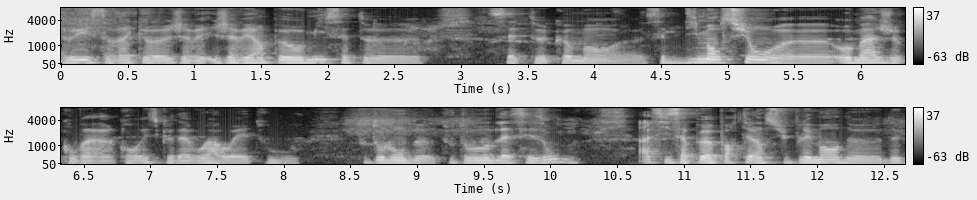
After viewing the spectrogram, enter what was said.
Ah oui, c'est vrai que j'avais j'avais un peu omis cette euh, cette euh, comment euh, cette dimension euh, hommage qu'on va qu'on risque d'avoir ouais tout tout au long de tout au long de la saison. Ah si ça peut apporter un supplément de de,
